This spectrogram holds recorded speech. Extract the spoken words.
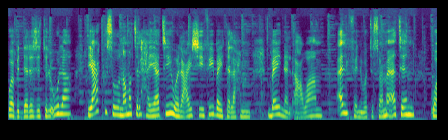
وبالدرجة الأولى يعكس نمط الحياة والعيش في بيت لحم بين الأعوام 1900 و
